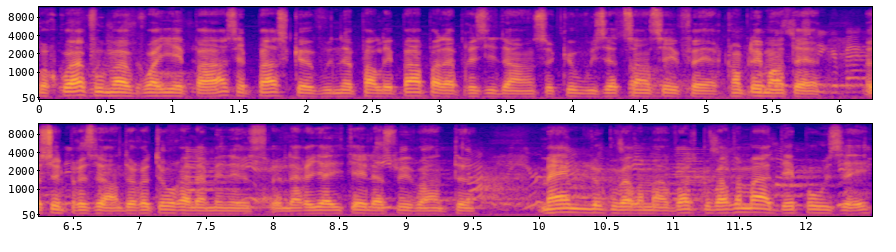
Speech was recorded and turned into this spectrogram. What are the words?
Pourquoi vous ne me voyez pas? C'est parce que vous ne parlez pas par la présidence, ce que vous êtes censé faire. Complémentaire. Monsieur le Président, de retour à la ministre, la réalité est la suivante. Même le gouvernement, votre gouvernement a déposé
